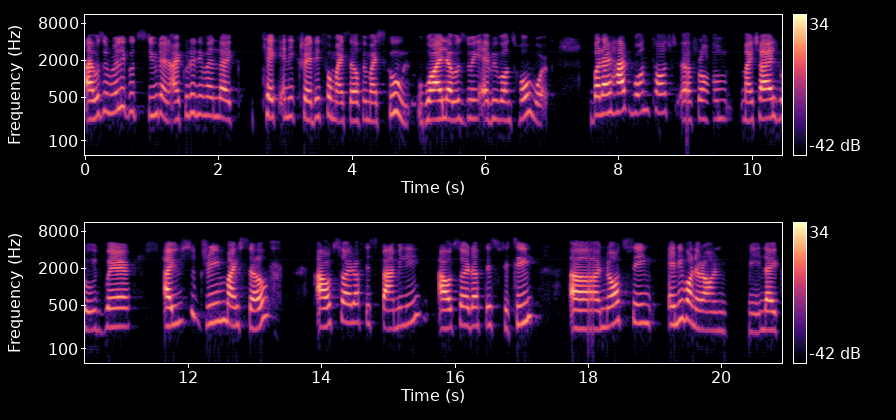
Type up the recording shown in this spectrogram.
I was a really good student. I couldn't even like take any credit for myself in my school while I was doing everyone's homework but I had one thought uh, from my childhood where I used to dream myself outside of this family, outside of this city, uh, not seeing anyone around me. Like,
